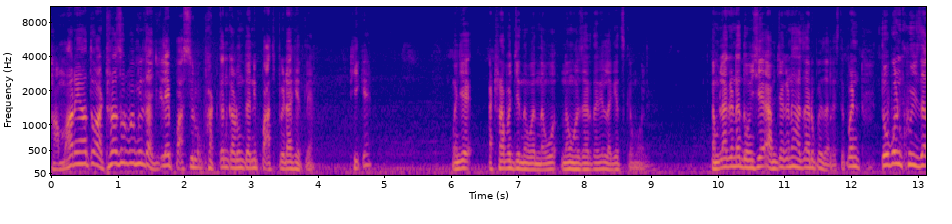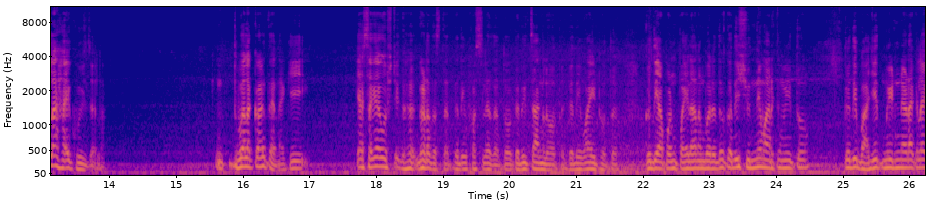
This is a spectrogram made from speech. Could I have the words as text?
हमारे यहाँ तो अठराशे रुपये मिळतात ले पाचशे रुपये फटकन काढून त्यांनी पाच पेढा घेतल्या. ठीक आहे? म्हणजे अठरा पंचे नव्वद नव्व नऊ हजार त्यांनी लगेच कमवले. आमल्याकडनं दोनशे आमच्याकडनं हजार रुपये झाले असते. पण तो पण खुश झाला हाय खुश झाला. तुम्हाला कळतंय ना की या सगळ्या गोष्टी घ घडत असतात. कधी फसल्या जातो कधी चांगलं होतं कधी वाईट होतं. कधी आपण पहिला नंबर येतो कधी शून्य मार्क मिळतो. कधी भाजीत मीठ न टाकल्या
